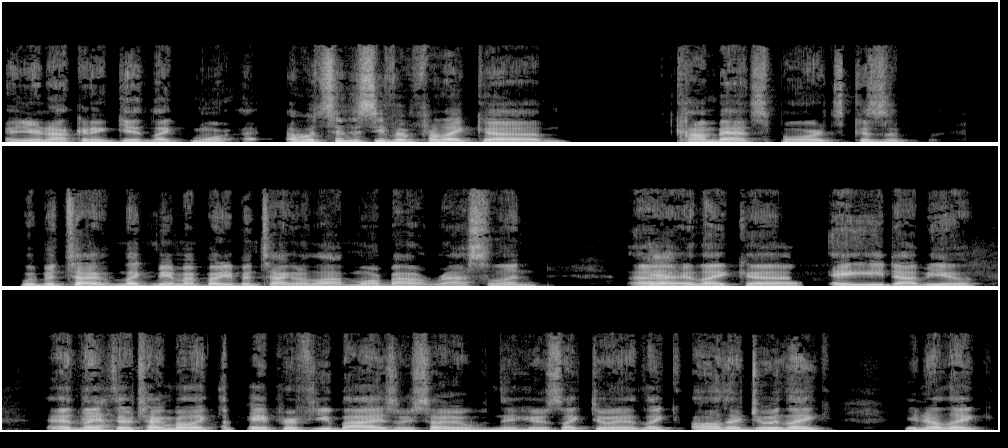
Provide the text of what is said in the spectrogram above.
and you're not going to get like more I would say this even for like um combat sports cuz we've been talking like me and my buddy have been talking a lot more about wrestling uh Yeah. like uh AEW and like Yeah. they're talking about like the pay-per-view buys or something and he was like doing it like oh they're doing like you know like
